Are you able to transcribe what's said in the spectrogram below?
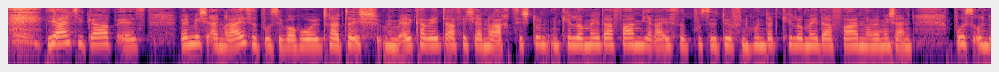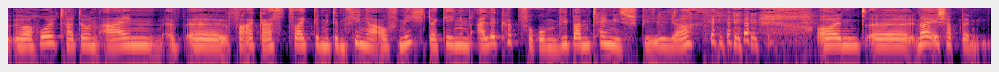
ja, die gab es. Wenn mich ein Reisebus überholt hatte, ich, mit dem LKW darf ich ja nur 80 Stundenkilometer fahren, die Reisebusse dürfen 100 Kilometer fahren. Und wenn mich ein Bus überholt hatte und ein äh, Fahrgast zeigte mit dem Finger auf mich, da gingen alle Köpfe rum, wie beim Tennisspiel, ja. und äh, na, ich habe dann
